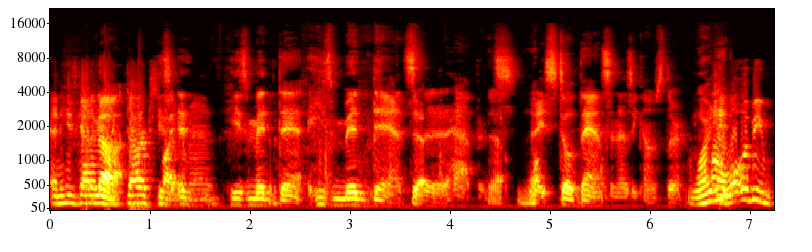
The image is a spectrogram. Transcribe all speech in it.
and he's got to be No, like Dark he's, Spider Man. he's mid dance. He's mid dance Yeah. that it happens. Yeah. And he's still dancing as he comes through. Why Oh, did what would be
